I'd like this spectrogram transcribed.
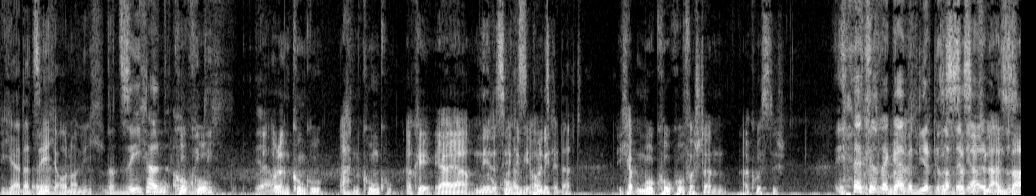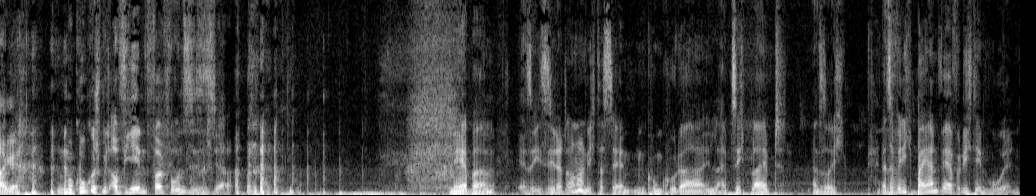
Ja, das äh, sehe ich auch noch nicht. Das sehe ich halt oh, auch wirklich. Ja. Oder ein Kunku. Ach, ein Kunku. Okay, ja, ja. Nee, Kunku das sehe ich nämlich auch nicht. Gedacht. Ich habe Mokoko verstanden, akustisch. ja, das wäre geil, wenn die hat gesagt. Was ist das denn für eine Ansage? Mokoko spielt auf jeden Fall für uns dieses Jahr. nee, aber also ich sehe das auch noch nicht, dass der ein Kunku da in Leipzig bleibt. Also ich, also wenn ich Bayern wäre, würde ich den holen.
